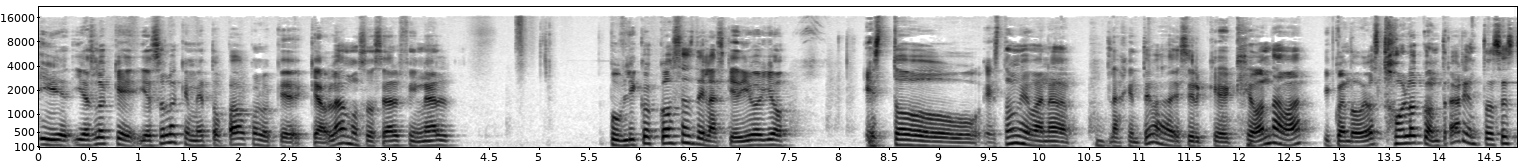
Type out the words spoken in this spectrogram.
Y, y es lo que, y eso es lo que me he topado con lo que, que hablamos. O sea, al final publico cosas de las que digo yo, esto, esto me van a, la gente va a decir que, ¿qué onda va? Y cuando veo es todo lo contrario, entonces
